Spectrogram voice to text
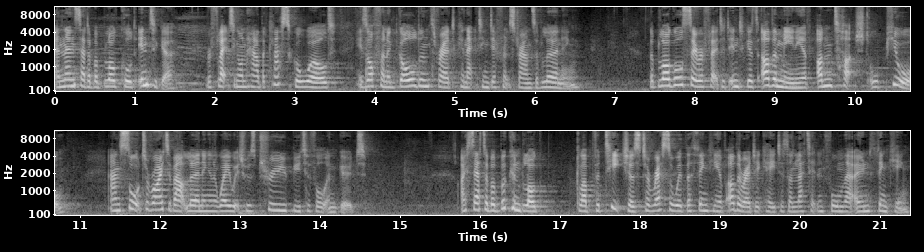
and then set up a blog called Integer, reflecting on how the classical world is often a golden thread connecting different strands of learning. The blog also reflected Integer's other meaning of untouched or pure, and sought to write about learning in a way which was true, beautiful, and good. I set up a book and blog club for teachers to wrestle with the thinking of other educators and let it inform their own thinking.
